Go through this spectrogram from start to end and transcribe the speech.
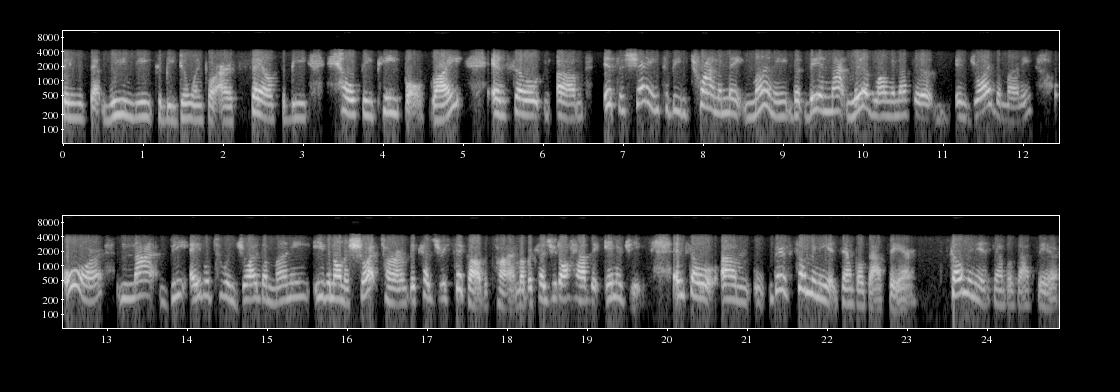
things that we need to be doing for ourselves to be healthy people, right? And so um, it's a shame to be trying to make money, but then not live long enough to enjoy the money, or not be able to enjoy the money even on a short term because you're sick all the time or because you don't have the energy. And so um, there's so many examples out there, so many examples out there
